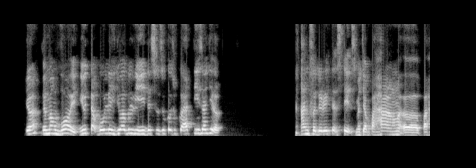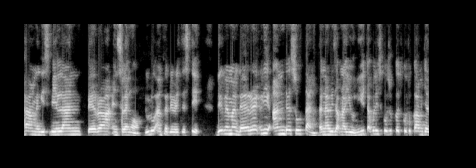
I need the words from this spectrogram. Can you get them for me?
Ya, memang void. You tak boleh jual beli dia sesuka-suka hati saja. Unfederated states macam Pahang, uh, Pahang Negeri Sembilan, Perak dan Selangor. Dulu unfederated state. Dia memang directly under Sultan Tanah Rizal Melayu ni. You tak boleh suka-suka tukar-tukar macam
